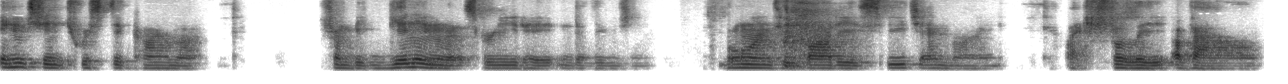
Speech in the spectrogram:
ancient twisted karma from beginningless greed, hate, and delusion, born through body, speech, and mind. I fully avow.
